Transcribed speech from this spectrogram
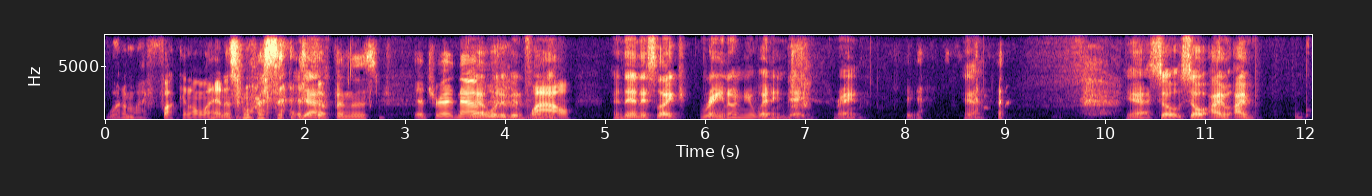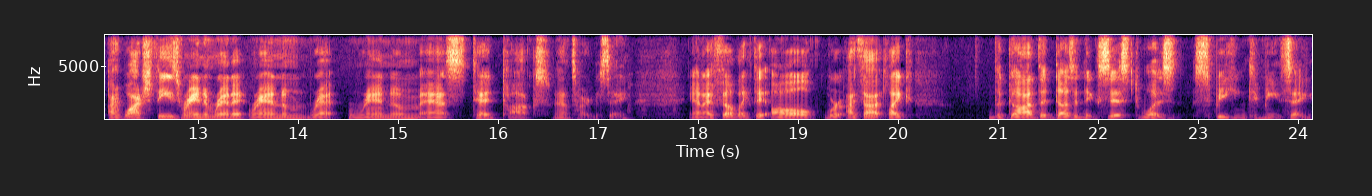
"What am I fucking Alanis Morissette Yeah. up in this bitch right now?" that would have been funny. wow. And then it's like rain on your wedding day, right? Yeah. Yeah. Yeah. So so I I I watched these random Reddit random ra- random ass TED talks. That's hard to say. And I felt like they all were. I thought like the God that doesn't exist was speaking to me, saying,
